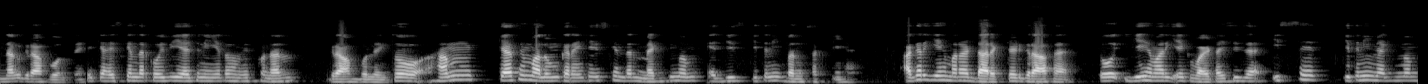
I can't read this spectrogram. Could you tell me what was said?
नल ग्राफ बोलते हैं। ठीक है? इसके अंदर कोई भी एज नहीं है तो हम इसको नल ग्राफ बोलेंगे। तो so, हम कैसे मालूम करें कि इसके अंदर मैक्सिमम एजेस कितनी बन सकती हैं? अगर ये हमारा डायरेक्टेड ग्राफ है तो ये हमारी एक वर्टाइसिस है। इससे कितनी मैक्सिमम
